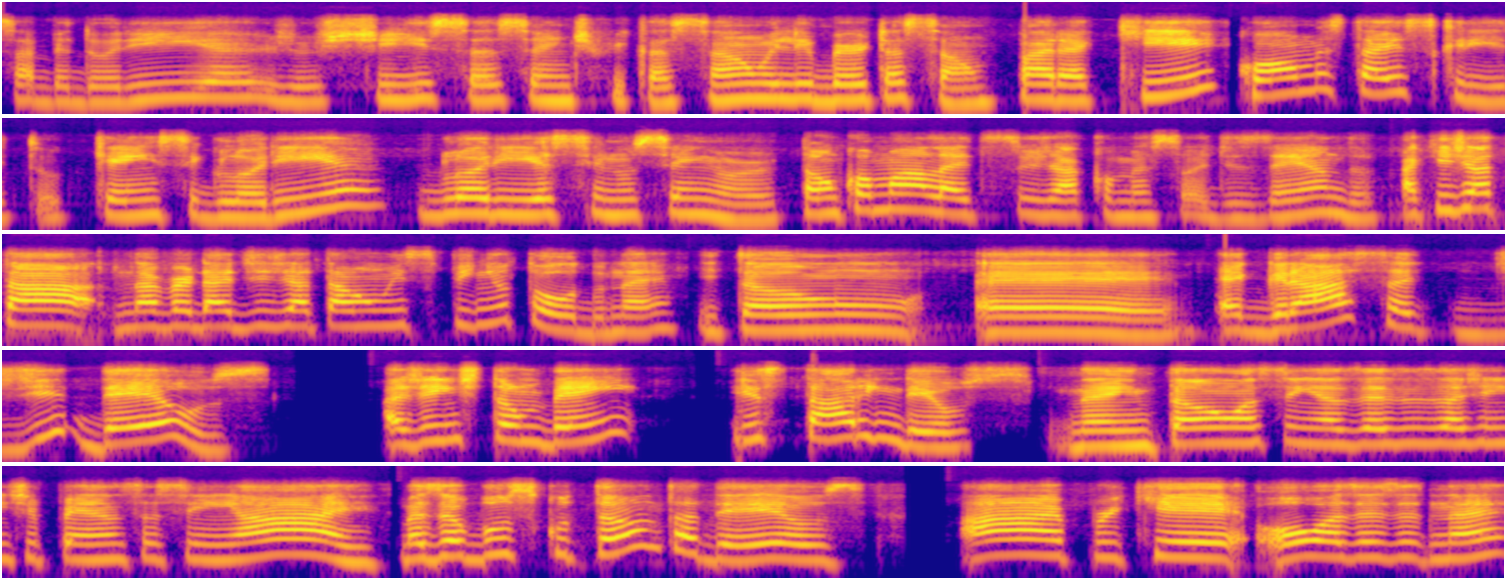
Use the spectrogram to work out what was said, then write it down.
sabedoria, justiça, santificação e libertação, para que, como está escrito, quem se gloria, gloria-se no Senhor. Então, como a Letícia já começou dizendo, aqui já tá, na verdade, já tá um espinho todo, né? Então, é, é graça de Deus a gente também estar em Deus, né? Então, assim, às vezes a gente pensa assim, ai, mas eu busco tanto a Deus, ai, porque, ou às vezes, né?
